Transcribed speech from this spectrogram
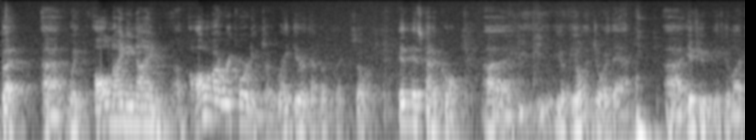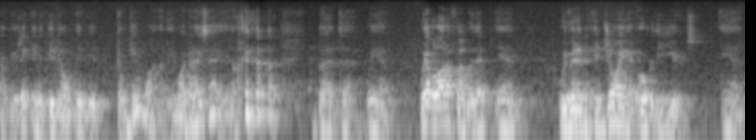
but uh, when all 99, all of our recordings are right there in that little thing. So it, it's kind of cool. Uh, you, will enjoy that uh, if you if you like our music, and if you don't, then you don't get one. I mean, what can I say? You know. but uh, we have we have a lot of fun with it, and we've been enjoying it over the years. And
